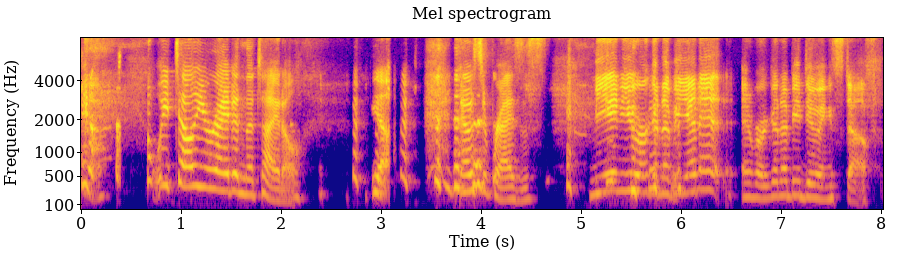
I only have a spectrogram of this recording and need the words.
we tell you right in the title yeah. no surprises. Me and you are going to be in it and we're going to be doing stuff.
